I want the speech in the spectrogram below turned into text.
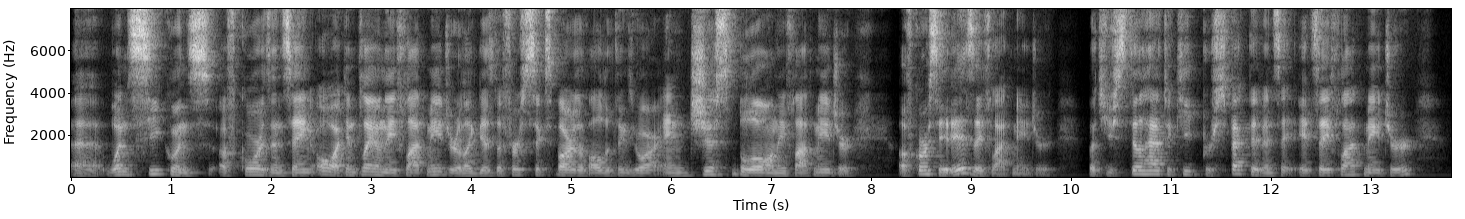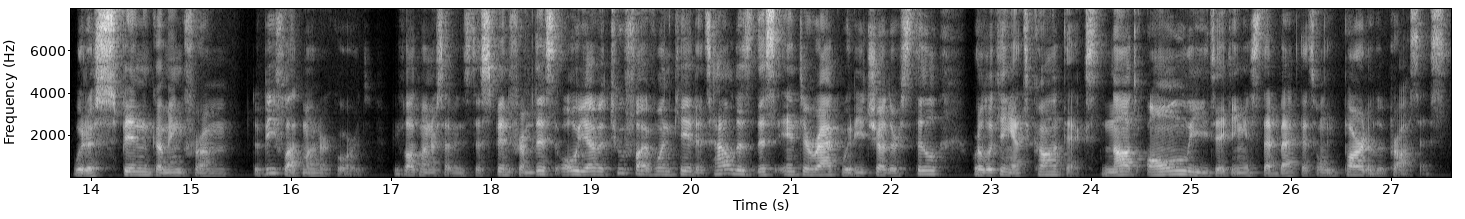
uh, one sequence of chords and saying, "Oh, I can play on A flat major like this, the first six bars of all the things you are, and just blow on A flat major." Of course, it is a flat major, but you still have to keep perspective and say it's a flat major with a spin coming from the B flat minor chord. B flat minor 7 is the spin from this. Oh, you have a 251 cadence. How does this interact with each other? Still, we're looking at context, not only taking a step back. That's only part of the process.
